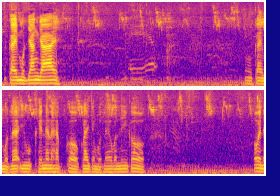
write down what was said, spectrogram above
ไก่หมดยางยายโอ้ไก่หมดแล้วอยู่เข็นนั่นนะครับ ก็ใกล้จะหมดแล้ววันนี้ก็โอ้ยใน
